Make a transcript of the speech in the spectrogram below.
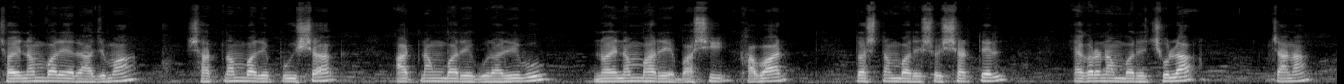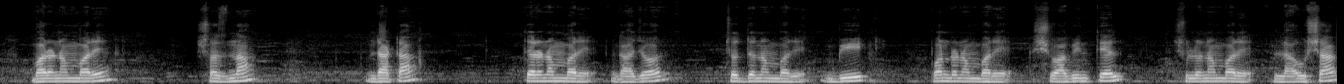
ছয় নম্বরে রাজমা, সাত নম্বরে পুঁই শাক আট নম্বরে গুড়ালিবু, নয় নম্বরে বাসি খাবার, দশ নম্বরে সর্ষার তেল এগারো নম্বরে ছোলা চানা, বারো নম্বরে সজনা, ডাটা, তেরো নম্বরে গাজর, চোদ্দ নম্বরে বিট, পনেরো নম্বরে সয়াবিন তেল, ষোলো নম্বরে লাউ শাক,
